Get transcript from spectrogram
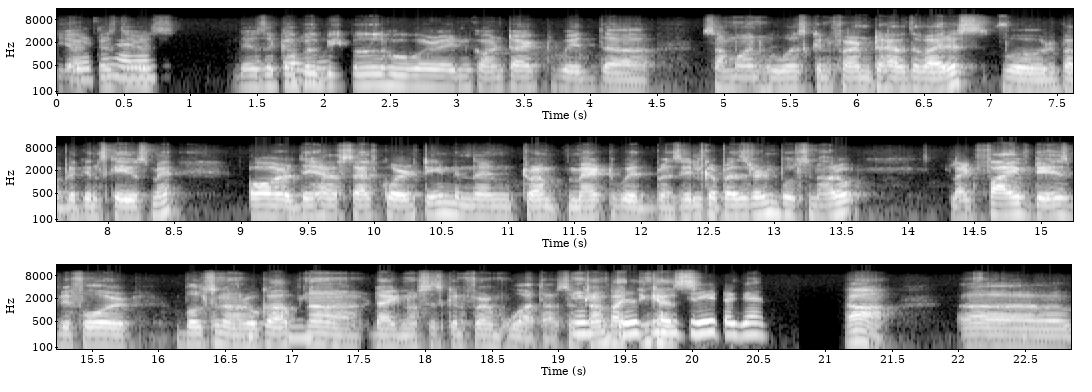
Yeah, because circulating there's there's a couple Okay. people who were in contact with uh, someone who was confirmed to have the virus. वो Republicans के उसमें, or they have self quarantined, and then Trump met with Brazil का president Bolsonaro, like five days before Bolsonaro का अपना diagnosis confirm हुआ था. So in Trump I think Brazil has great again ah uh,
